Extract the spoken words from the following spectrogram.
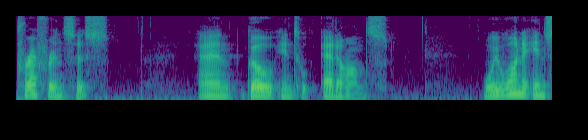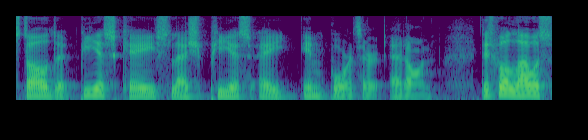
Preferences, and go into Add-ons. We want to install the PSK slash PSA importer add-on. This will allow us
